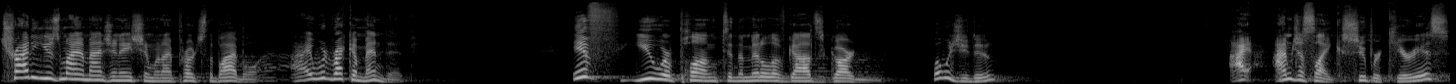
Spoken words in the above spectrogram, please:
try to use my imagination when I approach the Bible. I would recommend it. If you were plunked in the middle of God's garden, what would you do? I, I'm just like super curious.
